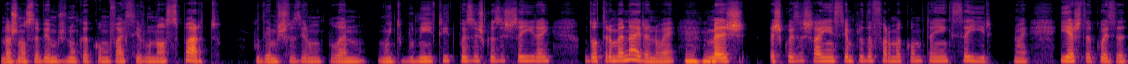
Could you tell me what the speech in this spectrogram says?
nós não sabemos nunca como vai ser o nosso parto podemos fazer um plano muito bonito e depois as coisas saírem de outra maneira, não é? Uhum. Mas as coisas saem sempre da forma como têm que sair, não é? E esta coisa,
